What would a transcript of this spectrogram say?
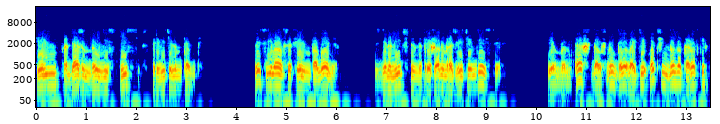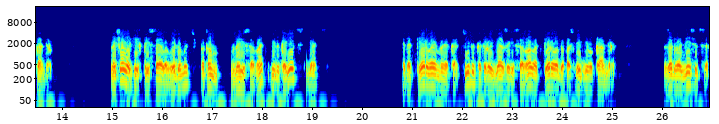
Фильм обязан был нестись в стремительном темпе. Ведь снимался фильм Погоня с динамичным напряженным развитием действия. И в монтаж должно было войти очень много коротких кадров. Сначала их предстояло выдумать, потом нарисовать и наконец снять. Это первая моя картина, которую я зарисовал от первого до последнего кадра. За два месяца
